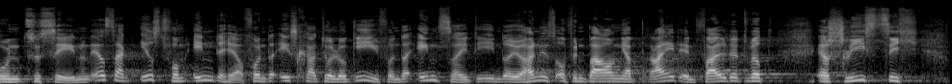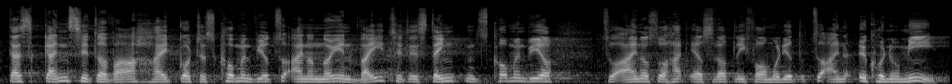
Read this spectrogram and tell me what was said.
und zu sehen. Und er sagt erst vom Ende her, von der Eschatologie, von der Endzeit, die in der Johannesoffenbarung ja breit entfaltet wird, erschließt sich das Ganze der Wahrheit Gottes. Kommen wir zu einer neuen Weite des Denkens, kommen wir zu einer, so hat er es wörtlich formuliert, zu einer Ökonomie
